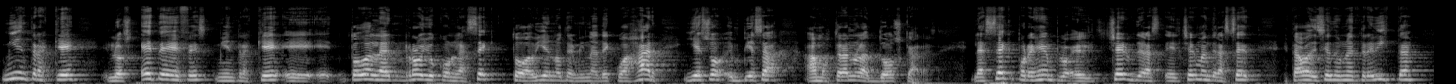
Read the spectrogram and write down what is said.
mientras que los ETFs, mientras que eh, eh, todo el rollo con la SEC todavía no termina de cuajar y eso empieza a mostrarnos las dos caras. La SEC, por ejemplo, el, el chairman de la SEC estaba diciendo en una entrevista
